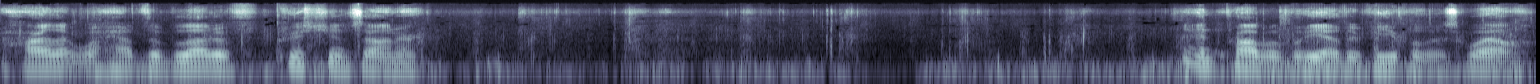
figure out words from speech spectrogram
A harlot will have the blood of Christians on her. And probably other people as well.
